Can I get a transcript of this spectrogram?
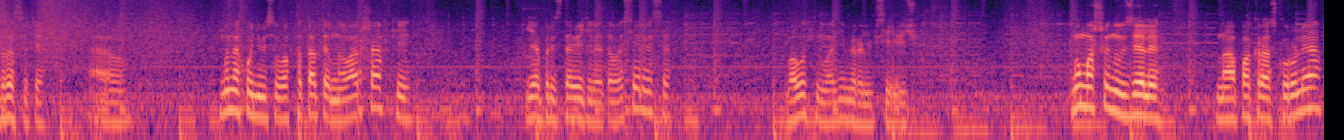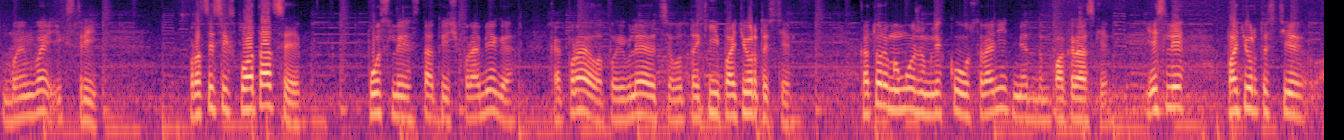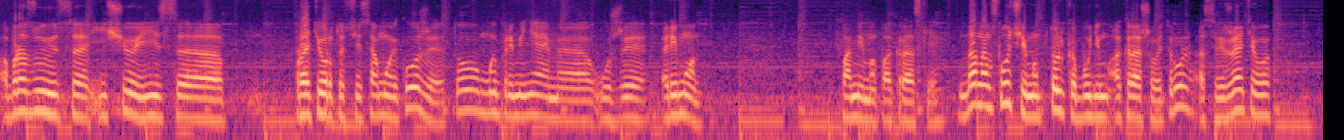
Здравствуйте. Э, Мы находимся в автототем на Варшавке. Я представитель этого сервиса. Волохин Владимир Алексеевич. Мы машину взяли на покраску руля BMW X3. В процессе эксплуатации после 100 тысяч пробега, как правило, появляются вот такие потертости, которые мы можем легко устранить методом покраски. Если потертости образуются еще из э, протертости самой кожи, то мы применяем э, уже ремонт помимо покраски. В данном случае мы только будем окрашивать руль, освежать его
